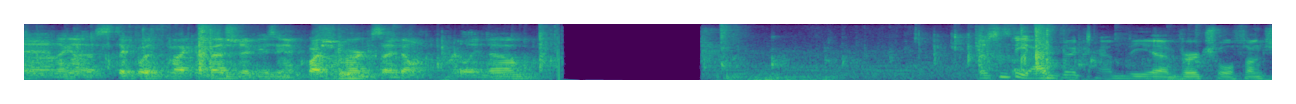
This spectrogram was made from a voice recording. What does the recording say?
And I'm gonna stick with my convention of using a question mark because I don't really know. Doesn't the object have the uh, virtual function?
